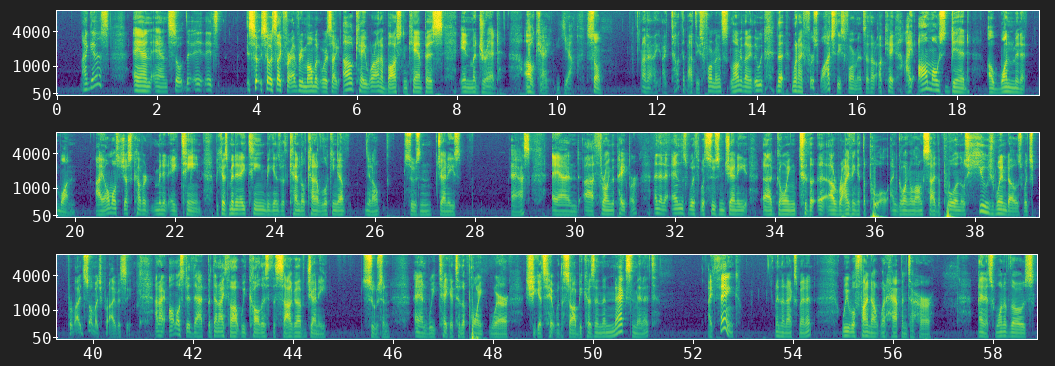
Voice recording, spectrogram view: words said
I guess, and and so it, it's so so it's like for every moment where it's like okay we're on a Boston campus in Madrid, okay yeah so. And I, I talked about these four minutes longer than I. The, when I first watched these four minutes, I thought, okay, I almost did a one minute one I almost just covered minute 18 because minute 18 begins with Kendall kind of looking up, you know, Susan Jenny's ass and uh, throwing the paper, and then it ends with with Susan Jenny uh, going to the uh, arriving at the pool and going alongside the pool and those huge windows, which provide so much privacy. And I almost did that, but then I thought we'd call this the saga of Jenny, Susan, and we take it to the point where she gets hit with a saw because in the next minute, I think, in the next minute, we will find out what happened to her. And it's one of those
